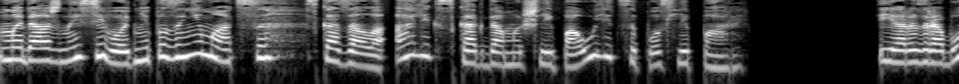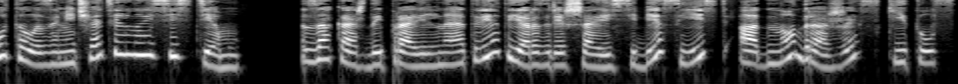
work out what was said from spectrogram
«Мы должны сегодня позаниматься», — сказала Алекс, когда мы шли по улице после пары. «Я разработала замечательную систему. За каждый правильный ответ я разрешаю себе съесть одно драже Skittles.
